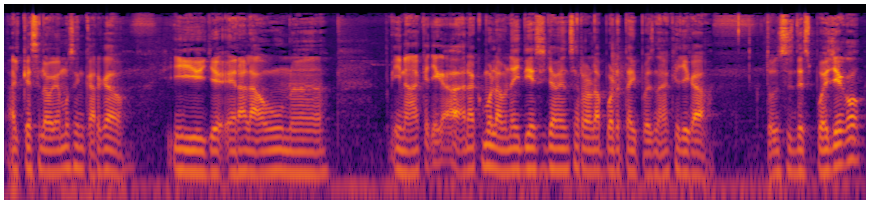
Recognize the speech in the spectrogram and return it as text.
al que se lo habíamos encargado. Y era la una y nada que llegaba, era como la 1 y 10 y ya habían cerrado la puerta y pues nada que llegaba. Entonces después llegó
